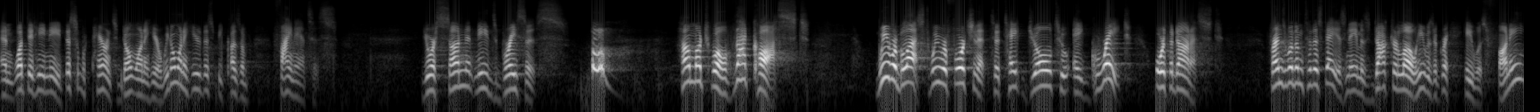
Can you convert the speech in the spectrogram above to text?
and what did he need? This is what parents don't want to hear. We don't want to hear this because of finances. Your son needs braces. How much will that cost? We were blessed. We were fortunate to take Joel to a great orthodontist. Friends with him to this day. His name is Dr. Lowe. He was a great, he was funny.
